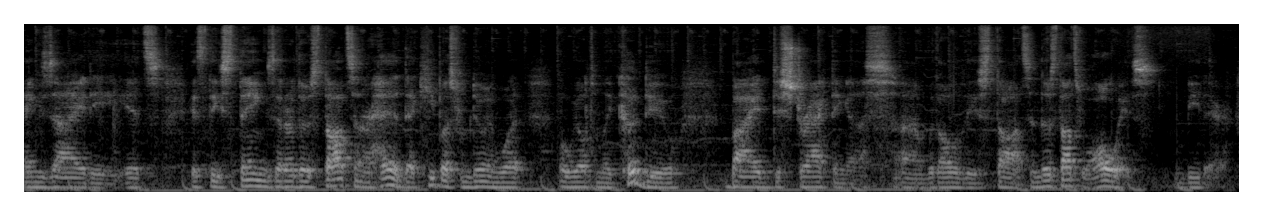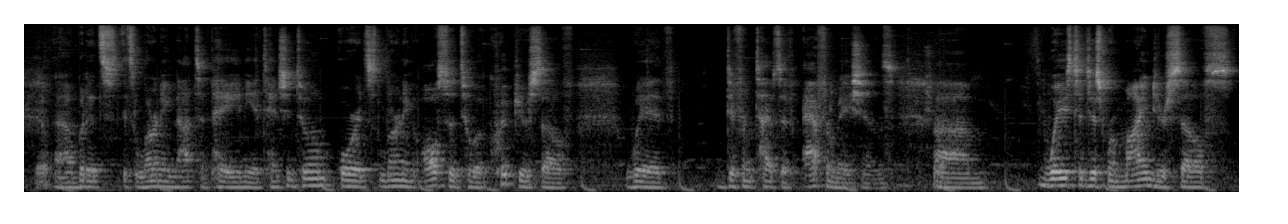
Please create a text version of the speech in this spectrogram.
anxiety. It's it's these things that are those thoughts in our head that keep us from doing what what we ultimately could do by distracting us uh, with all of these thoughts. And those thoughts will always be there. Yep. Uh, but it's it's learning not to pay any attention to them, or it's learning also to equip yourself with different types of affirmations, sure. um, ways to just remind yourselves,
